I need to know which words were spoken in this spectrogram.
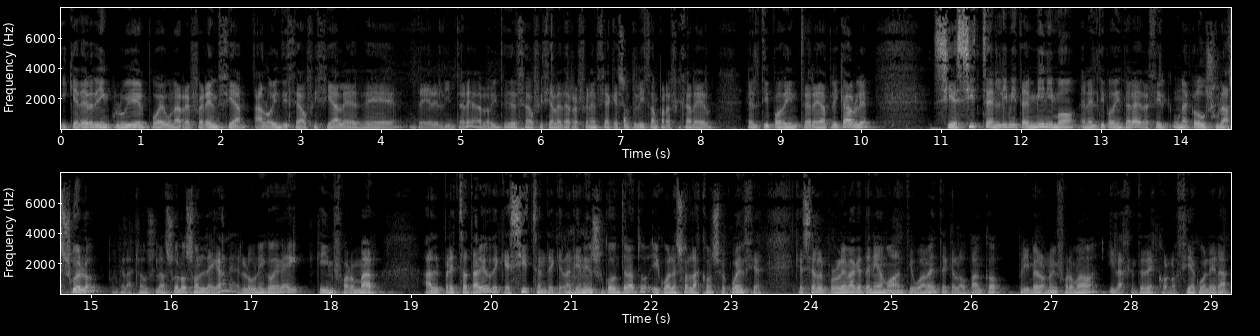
y que debe de incluir pues una referencia a los índices oficiales del interés, a los índices oficiales de referencia que se utilizan para fijar el, el tipo de interés aplicable. Si existen límites mínimos en el tipo de interés, es decir, una cláusula suelo, porque las cláusulas suelo son legales, lo único que hay que informar al prestatario de que existen, de que la tienen en su contrato y cuáles son las consecuencias. Que ese era el problema que teníamos antiguamente, que los bancos primero no informaban y la gente desconocía cuál era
